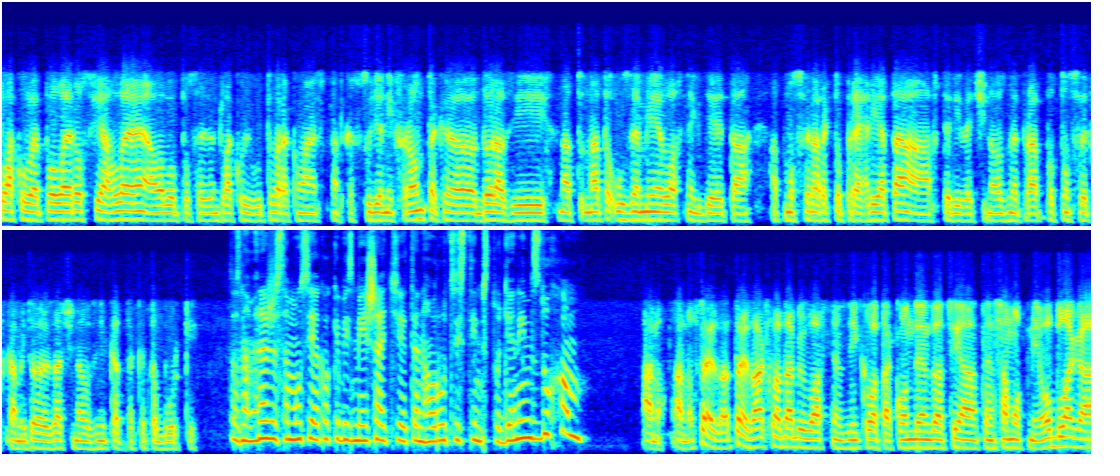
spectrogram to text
tlakové pole rozsiahle alebo v podstate ten tlakový útvar, ako máme napríklad studený front, tak e, dorazí na to, na to územie, vlastne, kde je tá atmosféra takto prehriatá a vtedy väčšinou sme potom svedkami toho, začínajú vznikať takéto búrky. To znamená, že sa musí ako keby zmiešať ten horúci s tým studeným vzduchom? Áno, áno, to je, to je základ, aby vlastne vznikla tá kondenzácia, ten samotný oblak a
